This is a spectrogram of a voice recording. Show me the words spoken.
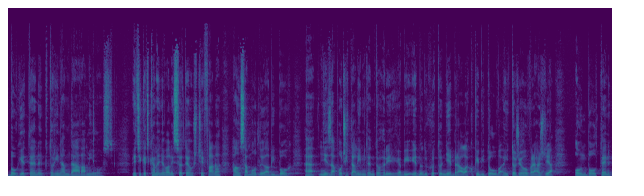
Boh je ten, ktorý nám dáva milosť. Viete, keď kameňovali svätého Štefana a on sa modlil, aby Boh eh, nezapočítal im tento hriech, aby jednoducho to nebral ako keby do úvahy, to, že ho vraždia, on bol ten,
